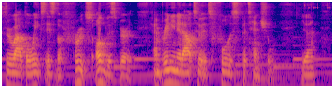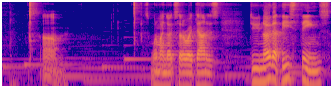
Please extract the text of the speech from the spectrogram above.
throughout the weeks, is the fruits of the Spirit and bringing it out to its fullest potential. Yeah. Um, so one of my notes that I wrote down is Do you know that these things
